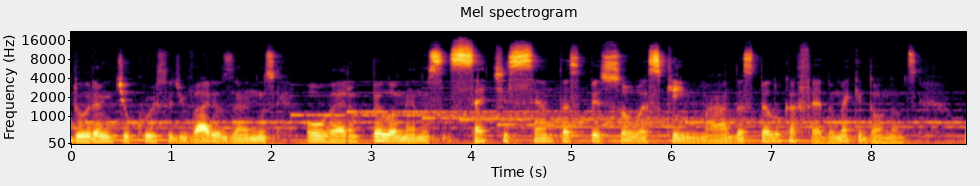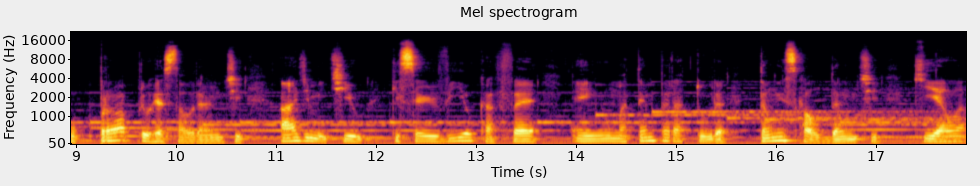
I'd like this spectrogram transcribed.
Durante o curso de vários anos, houveram pelo menos 700 pessoas queimadas pelo café do McDonald's. O próprio restaurante admitiu que servia o café em uma temperatura tão escaldante que ela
